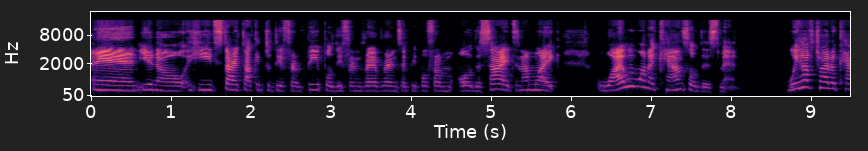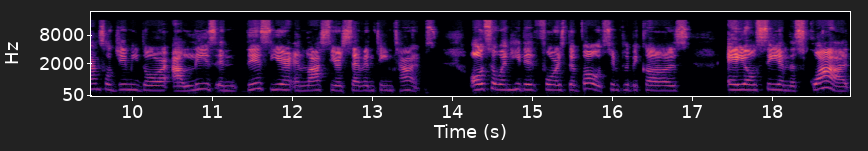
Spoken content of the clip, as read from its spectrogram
And you know he started talking to different people different reverends and people from all the sides. And i'm like why we want to cancel this man? We have tried to cancel jimmy dore at least in this year and last year 17 times. Also when he did force the vote simply because aoc and the squad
